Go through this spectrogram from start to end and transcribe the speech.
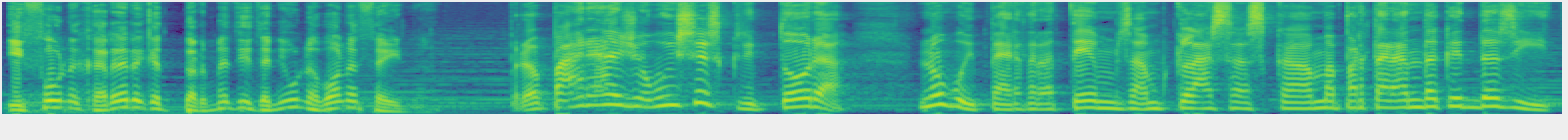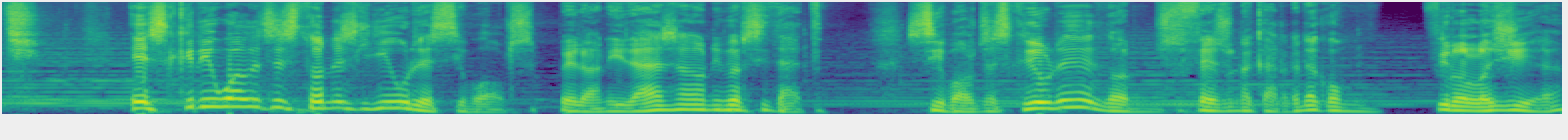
i fer una carrera que et permeti tenir una bona feina. Però pare, jo vull ser escriptora. No vull perdre temps amb classes que m'apartaran d'aquest desig. Escriu a les estones lliures, si vols, però aniràs a la universitat. Si vols escriure, doncs fes una carrera com filologia.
